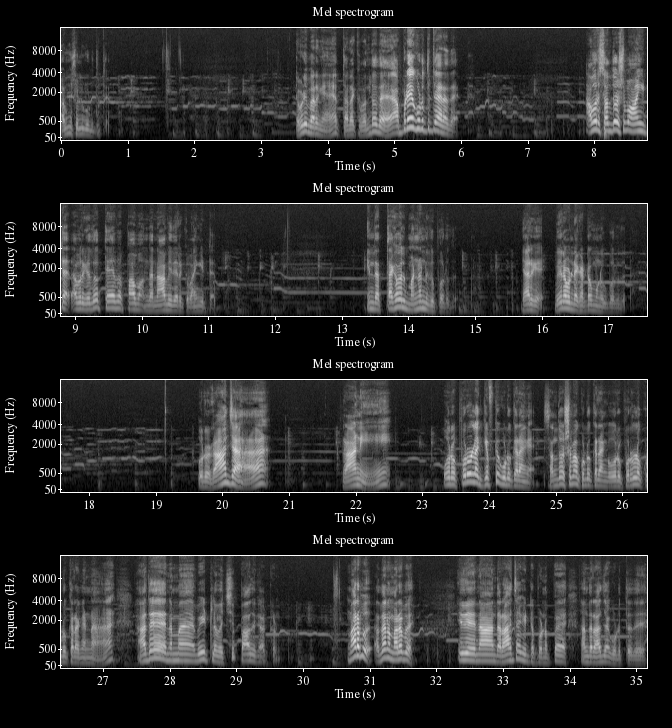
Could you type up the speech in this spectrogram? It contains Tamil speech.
அப்படின்னு சொல்லி கொடுத்துட்டு. எப்படி பாருங்க தனக்கு வந்ததை அப்படியே கொடுத்துட்டார் அதை. அவர் சந்தோஷமாக வாங்கிட்டார். அவருக்கு ஏதோ தேவை பாவம் அந்த நாவிதருக்கு வாங்கிட்டார். இந்த தகவல் மன்னனுக்கு போகிறது யாருக்கு? வீரவண்டை கட்டமனுக்கு போகிறது ஒரு ராஜா ராணி ஒரு பொருளை கிஃப்ட்டு கொடுக்குறாங்க. சந்தோஷமாக கொடுக்குறாங்க. ஒரு பொருளை கொடுக்குறாங்கன்னா அதை நம்ம வீட்டில் வச்சு பாதுகாக்கணும். மரபு அதான மரபு. இது நான் அந்த ராஜா கிட்ட போனப்போ அந்த ராஜா கொடுத்தது.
